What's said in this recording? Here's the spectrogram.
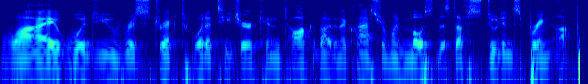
why would you restrict what a teacher can talk about in a classroom when most of the stuff students bring up?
